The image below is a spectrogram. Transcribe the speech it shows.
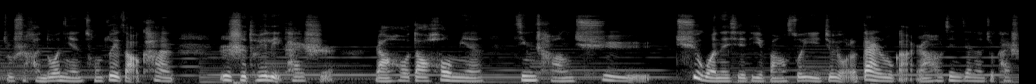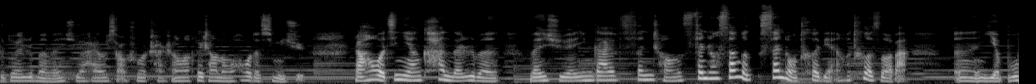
就是很多年，从最早看日式推理开始，然后到后面经常去。去过那些地方，所以就有了代入感，然后渐渐的就开始对日本文学还有小说产生了非常浓厚的兴趣。然后我今年看的日本文学应该分成分成三个三种特点和特色吧，嗯，也不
